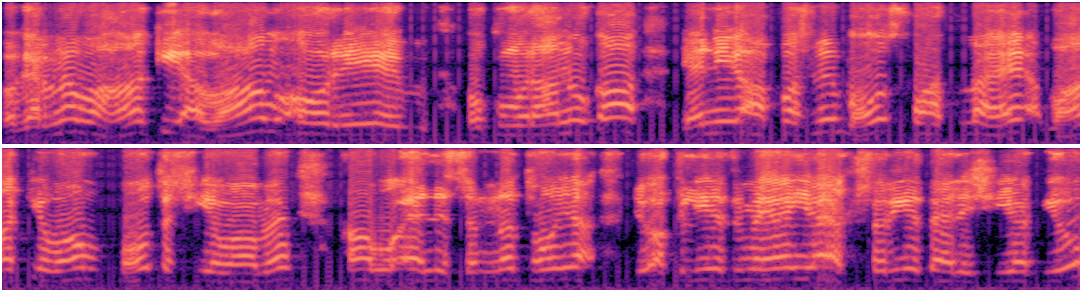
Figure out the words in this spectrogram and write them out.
وگرنہ وہاں کی عوام اور یہ حکمرانوں کا یعنی آپس میں بہت فاصلہ ہے وہاں کی عوام بہت اچھی عوام ہے۔ ہاں وہ اہل سنت ہو یا جو اقلیت میں ہے یا اکثریت اہل شیعہ کی ہو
